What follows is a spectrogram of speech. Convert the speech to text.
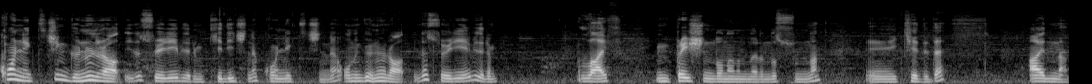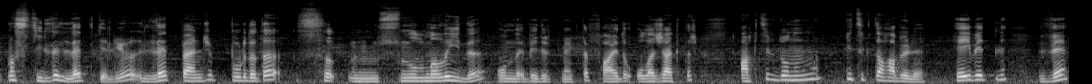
Connect için gönül rahatlığıyla söyleyebilirim. Kedi için de Connect için de onu gönül rahatlığıyla söyleyebilirim. Life Impression donanımlarında sunulan e, kedide aydınlatma stilde led geliyor. Led bence burada da sunulmalıydı. Onu da belirtmekte fayda olacaktır. Aktif donanımı bir tık daha böyle heybetli ve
